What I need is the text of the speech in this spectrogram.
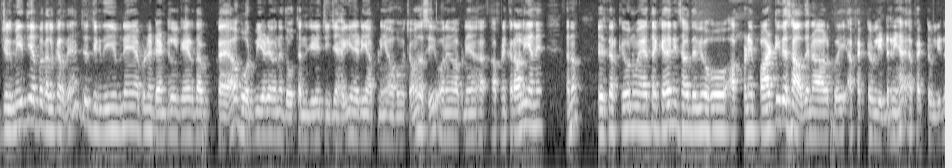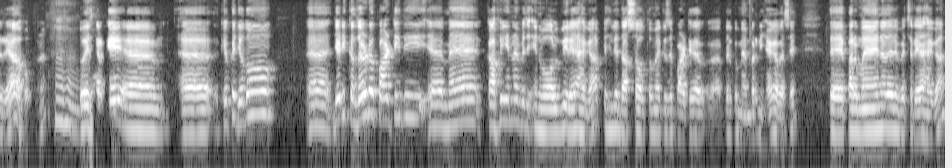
ਜਗਮੀਤ ਦੀ ਆਪਾਂ ਗੱਲ ਕਰਦੇ ਜੋ ਜਗਦੀਪ ਨੇ ਆਪਣੇ ਡੈਂਟਲ ਕੇਅਰ ਦਾ ਕਾਇਆ ਹੋਰ ਵੀ ਜਿਹੜੇ ਉਹਨੇ ਦੋ ਤਿੰਨ ਜਿਹੜੀਆਂ ਚੀਜ਼ਾਂ ਹੈਗੀਆਂ ਜਿਹੜੀਆਂ ਆਪਣੀਆਂ ਉਹ ਚਾਹੁੰਦਾ ਸੀ ਉਹਨੇ ਆਪਣੀਆਂ ਆਪਣੇ ਕਰਾ ਲਈਆਂ ਨੇ ਹੈਨਾ? ਇਸ ਕਰਕੇ ਉਹਨੂੰ ਇਹ ਤਾਂ ਕਹਿ ਨਹੀਂ ਸਕਦੇ ਵੀ ਉਹ ਆਪਣੇ ਪਾਰਟੀ ਦੇ ਹਿਸਾਬ ਦੇ ਨਾਲ ਕੋਈ ਇਫੈਕਟਿਵ ਲੀਡਰ ਨਹੀਂ ਹੈ ਇਫੈਕਟਿਵ ਲੀਡਰ ਰਿਹਾ ਉਹ ਹਨਾ? ਤੋ ਇਸ ਕਰਕੇ ਕਿਉਂਕਿ ਜਦੋਂ ਜਿਹੜੀ ਕੰਜ਼ਰਵੇਟਿਵ ਪਾਰਟੀ ਦੀ ਮੈਂ ਕਾਫੀ ਇਹਨਾਂ ਵਿੱਚ ਇਨਵੋਲਵ ਵੀ ਰਿਹਾ ਹੈਗਾ ਪਿਛਲੇ 10 ਸਾਲ ਤੋਂ ਮੈਂ ਕਿਸੇ ਪਾਰਟੀ ਦਾ ਬਿਲਕੁਲ ਮੈਂਬਰ ਨਹੀਂ ਹੈਗਾ ਵੈਸੇ ਤੇ ਪਰ ਮੈਂ ਇਹਨਾਂ ਦੇ ਵਿੱਚ ਰਿਹਾ ਹੈਗਾ।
